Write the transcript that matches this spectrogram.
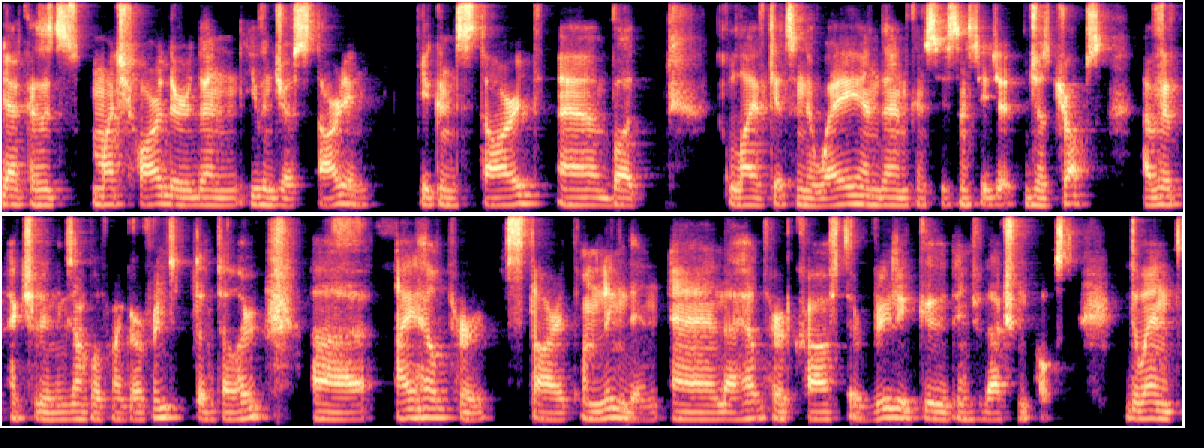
Yeah, because it's much harder than even just starting. You can start, uh, but life gets in the way and then consistency just drops. I have actually an example of my girlfriend. Don't tell her. Uh, I helped her start on LinkedIn and I helped her craft a really good introduction post. It went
